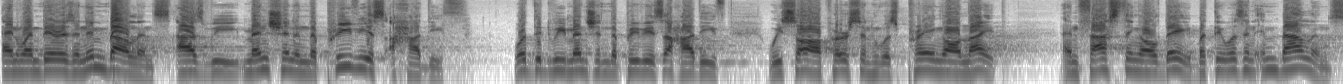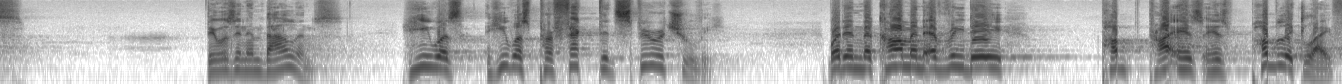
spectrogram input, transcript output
And when there is an imbalance, as we mentioned in the previous ahadith, what did we mention in the previous ahadith? We saw a person who was praying all night and fasting all day, but there was an imbalance. There was an imbalance. He was, he was perfected spiritually. But in the common everyday, pub, his, his public life,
